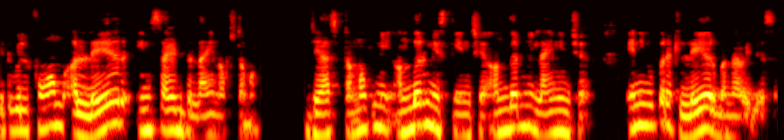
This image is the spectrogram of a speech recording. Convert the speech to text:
it will form a layer inside the line of stomach જે આ સ્ટમકની અંદરની સ્કિન છે અંદરની લાઇનિંગ છે એની ઉપર એક લેયર બનાવી દેશે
